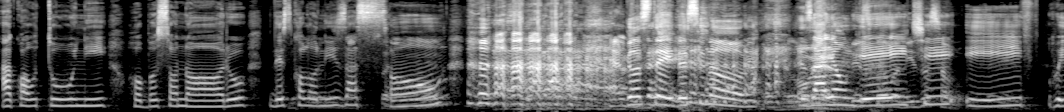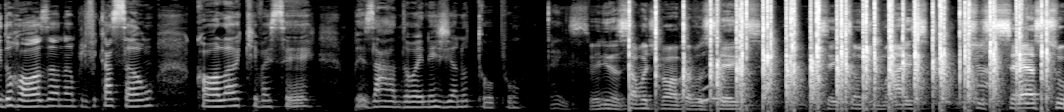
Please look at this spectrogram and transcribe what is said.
Aqualtune, Robô Sonoro, Descolonização. Gostei desse nome. Zion Gate e Ruído Rosa na amplificação. Cola que vai ser pesado, energia no topo. É isso. Meninas, salva de palmas para vocês. Vocês são demais. Sucesso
